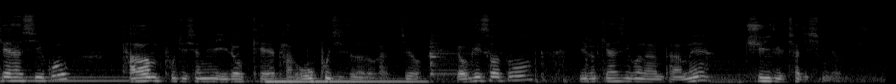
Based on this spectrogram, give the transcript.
이렇게 하시고 다음 포지션이 이렇게 다 5포지션으로 갔죠. 여기서도 이렇게 하시고 난 다음에 G를 찾으시면 여기 있습니다.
